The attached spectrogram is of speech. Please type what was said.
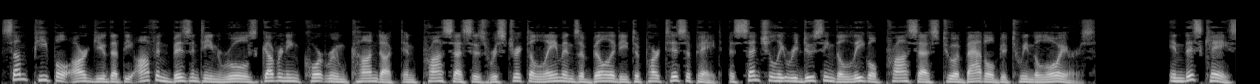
Some people argue that the often Byzantine rules governing courtroom conduct and processes restrict a layman's ability to participate, essentially reducing the legal process to a battle between the lawyers. In this case,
